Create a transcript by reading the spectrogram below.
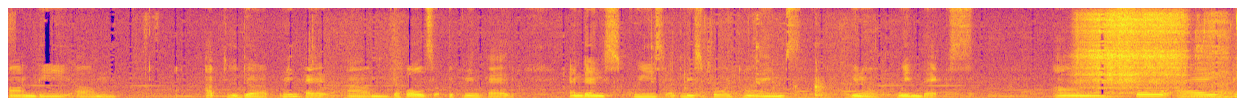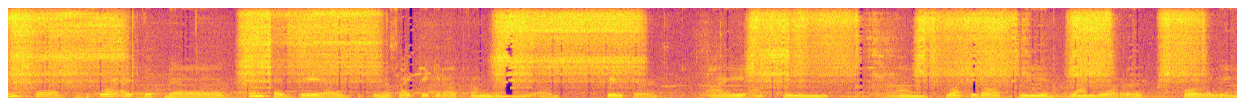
on the um, up to the print head, um, the holes of the print head, and then squeeze at least four times, you know, Windex. Um, so I did that before I put the print head there. As soon as I take it out from the um, printer, I actually um, wash it off with warm water thoroughly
